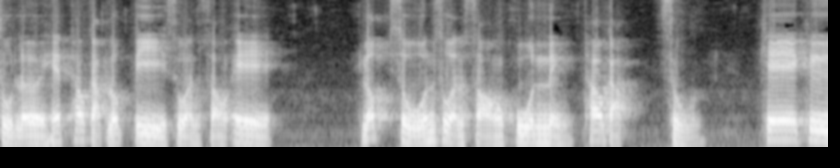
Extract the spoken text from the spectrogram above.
สูตรเลย h เท่ากับลบ b ส่วน 2a ลบ0ส่วน 2 คูณ 1 เท่ากับ 0 k คือ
